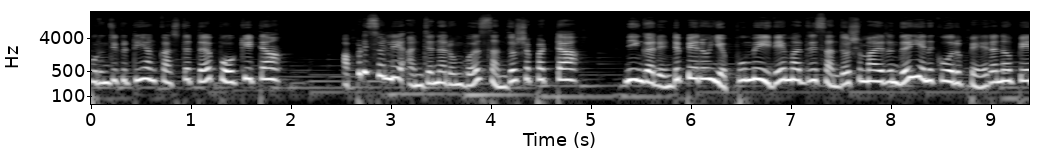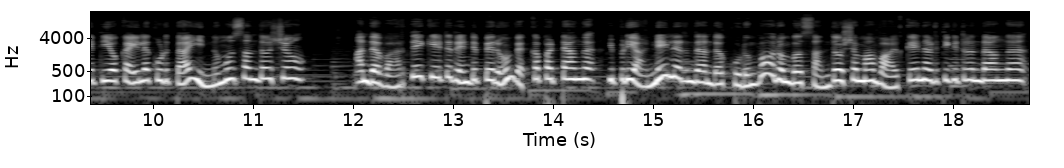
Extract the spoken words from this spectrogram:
புரிஞ்சுக்கிட்டு என் கஷ்டத்தை போக்கிட்டான். அப்படி சொல்லி அஞ்சனா ரொம்ப சந்தோஷப்பட்டா. நீங்க ரெண்டு பேரும் எப்பவுமே இதே மாதிரி சந்தோஷமா இருந்து எனக்கு ஒரு பேரனோ பேத்தியோ கையில கொடுத்தா இன்னமும் சந்தோஷம். அந்த வார்த்தையை கேட்டு ரெண்டு பேரும் வெக்கப்பட்டாங்க. இப்படி அன்னையில இருந்த அந்த குடும்பம் ரொம்ப சந்தோஷமா வாழ்க்கையை நடத்திக்கிட்டு இருந்தாங்க.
